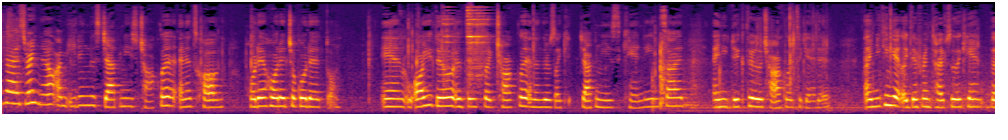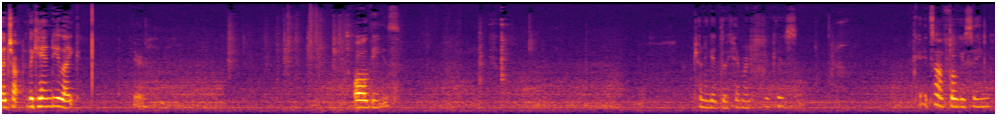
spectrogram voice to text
Hi guys, right now I'm eating this Japanese chocolate and it's called Hore Hore Chocoreto. And all you do is there's like chocolate and then there's like Japanese candy inside and you dig through the chocolate to get it. And you can get like different types of the can the the candy like here. All these. I'm trying to get the camera to focus. Okay, it's not focusing.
